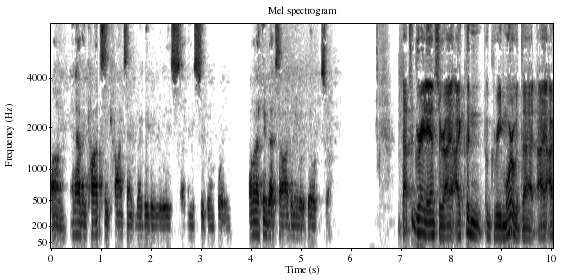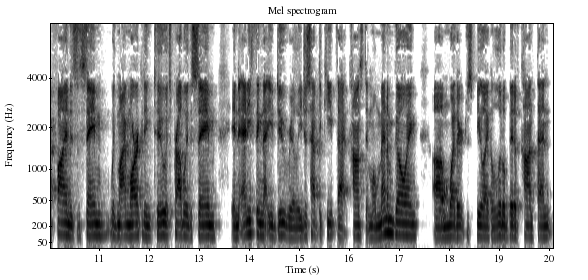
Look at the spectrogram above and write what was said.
um, and having constant content ready to release, I think is super important. and I think that's how I've been able to build. So. That's a great answer. I, I couldn't agree more with that. I, I, find it's the same with my marketing too. It's probably the same in anything that you do, really. You just have to keep that constant momentum going, um, whether it just be like a little bit of content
